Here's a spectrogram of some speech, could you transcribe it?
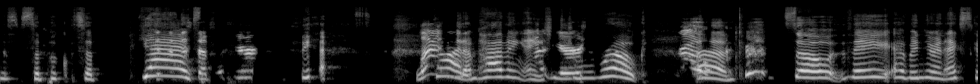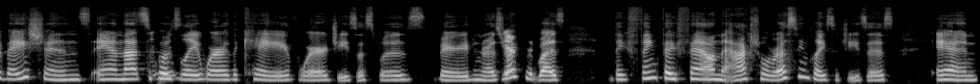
this sepul- sep- yes? yes. God, I'm having a stroke. Um, so they have been doing excavations, and that's Mhm. supposedly where the cave where Jesus was buried and resurrected was. They think they found the actual resting place of Jesus, and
